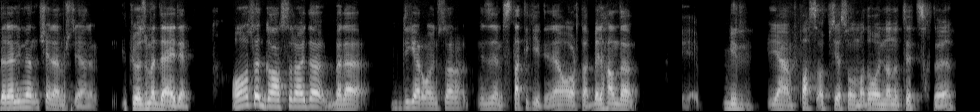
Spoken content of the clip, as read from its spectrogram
beləliklə şey eləmişdi yəni. Gözümə dəydi. Ondan sonra Qalatasarayda belə digər oyunçular necə deyim, statik idi. Yəni orta Belhan da bir yəni pas opsiyası olmadı, oyundan da tez çıxdı.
